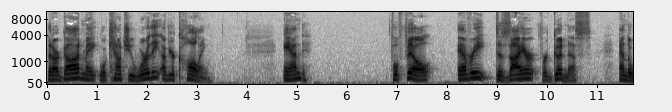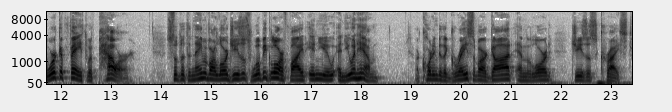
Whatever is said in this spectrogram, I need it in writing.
that our God may will count you worthy of your calling and fulfill every desire for goodness and the work of faith with power, so that the name of our Lord Jesus will be glorified in you and you in him, according to the grace of our God and the Lord Jesus Christ.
